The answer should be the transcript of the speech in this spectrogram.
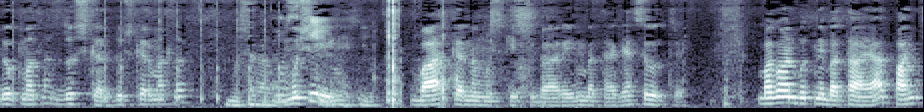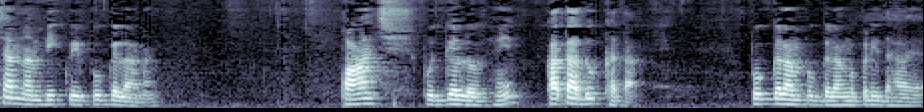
दुख मतलब दुष्कर। दुष्कर मतलब मुश्किल है। बात करना मुश्किल के बारे में बताया गया सूत्र। भगवान बुद्ध ने बताया पंचानम बिक्वे पुगलाना। पाँच पुद्गल लोग हैं। कथा दुख कथा पुगलम पुगलम उपनिधाय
